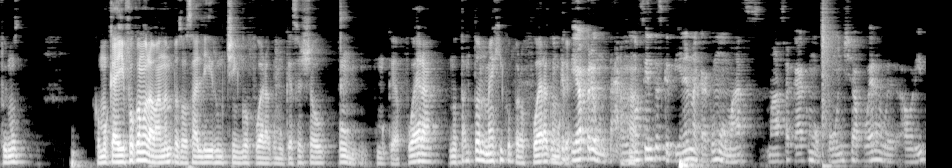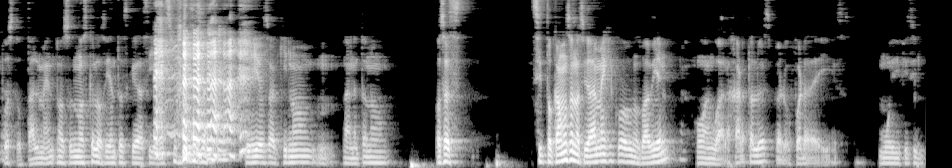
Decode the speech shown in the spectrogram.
fuimos como que ahí fue cuando la banda empezó a salir un chingo fuera, como que ese show, pum, como que afuera, no tanto en México, pero fuera, Como como que que... te iba a preguntar, Ajá. ¿no sientes que tienen acá como más, más acá como punch afuera, güey, ahorita? Pues totalmente, o sea, no es que lo sientas que así es. pues, o sea, sí, o sea, aquí no, la neta no. O sea, s- si tocamos en la Ciudad de México nos va bien, o en Guadalajara tal vez, pero fuera de ahí es muy difícil.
